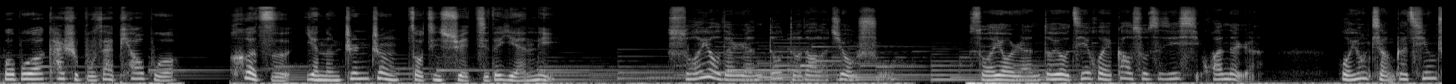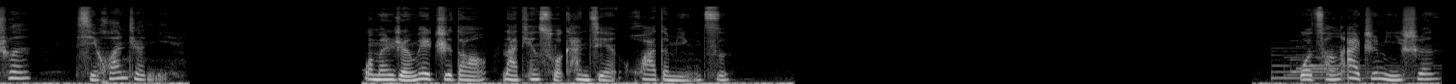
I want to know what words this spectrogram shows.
波波开始不再漂泊，鹤子也能真正走进雪吉的眼里。所有的人都得到了救赎，所有人都有机会告诉自己喜欢的人。我用整个青春喜欢着你。我们仍未知道那天所看见花的名字。我曾爱之弥深，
